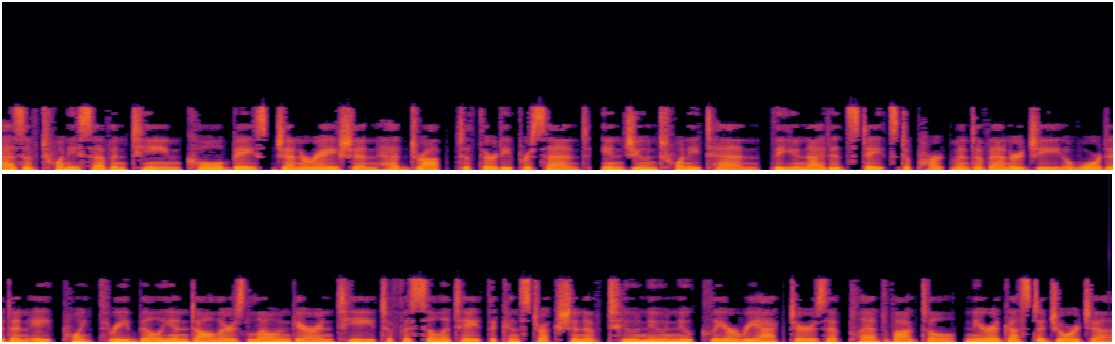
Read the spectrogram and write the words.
As of 2017, coal-based generation had dropped to 30%. In June 2010, the United States Department of Energy awarded an $8.3 billion loan guarantee to facilitate the construction of two new nuclear reactors at Plant Vogtle, near Augusta, Georgia.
